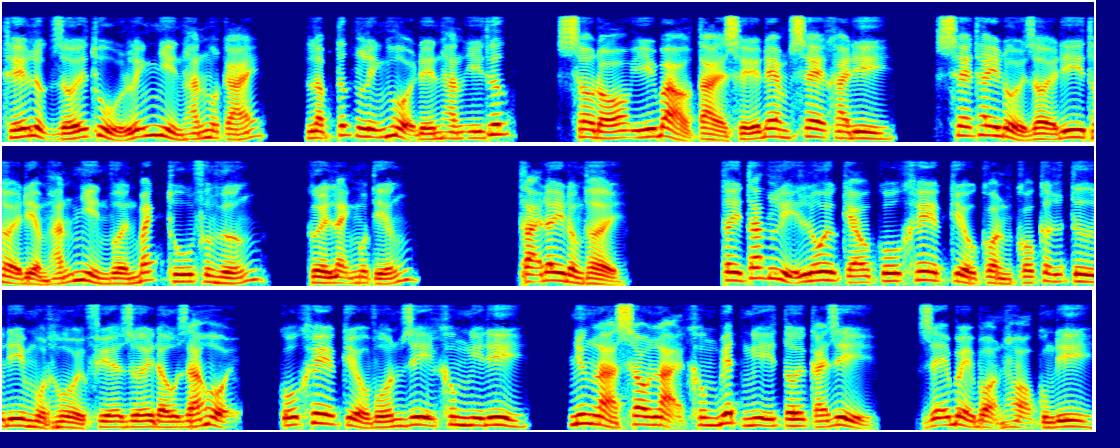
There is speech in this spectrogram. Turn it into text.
Thế lực giới thủ lĩnh nhìn hắn một cái, lập tức lĩnh hội đến hắn ý thức, sau đó ý bảo tài xế đem xe khai đi, xe thay đổi rời đi thời điểm hắn nhìn vườn bách thu phương hướng, cười lạnh một tiếng. Tại đây đồng thời, Tây Tác Lị lôi kéo cố khê kiểu còn có cân tư đi một hồi phía dưới đấu giá hội, cố khê kiểu vốn dĩ không nghĩ đi, nhưng là sau lại không biết nghĩ tới cái gì, dễ bể bọn họ cùng đi.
